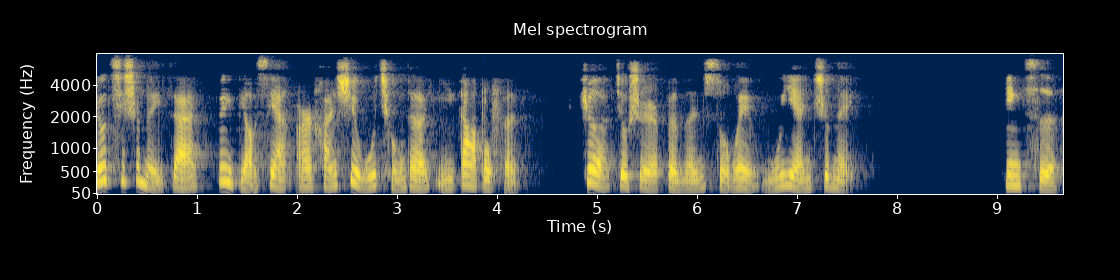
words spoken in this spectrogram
尤其是美在未表现而含蓄无穷的一大部分。这就是本文所谓无言之美。因此，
